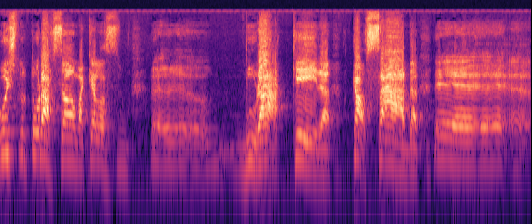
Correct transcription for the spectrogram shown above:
com estruturação, aquelas uh, buraqueira, calçada, é,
